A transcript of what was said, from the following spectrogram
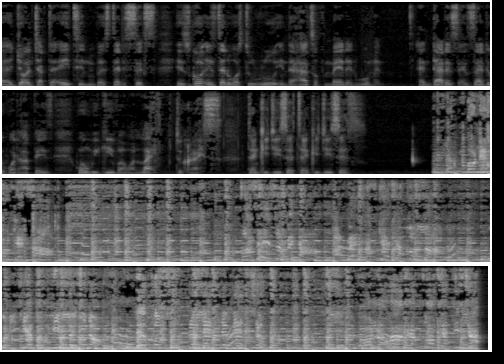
Uh, John chapter 18, verse 36 His goal instead was to rule in the hearts of men and women. And that is exactly what happens when we give our life to Christ. Thank you, Jesus. Thank you, Jesus.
